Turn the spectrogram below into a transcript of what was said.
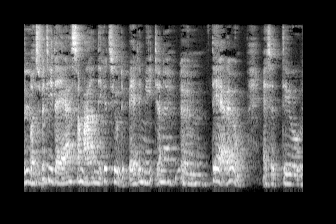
Øh. Også fordi der er så meget negativ debat i medierne. Mm. Øhm, det er der jo. Altså, det er jo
